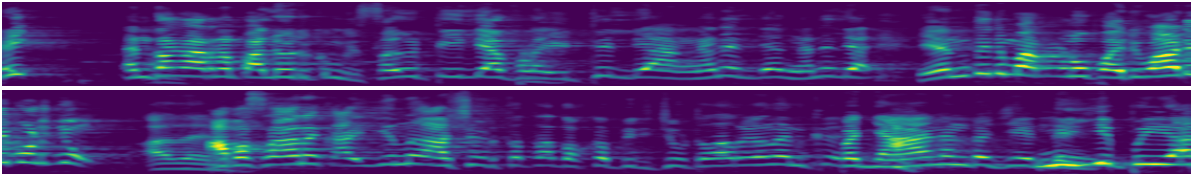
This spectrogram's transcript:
ഹേയ്, എന്താ കാരണം? പലർക്കും വിസ കിട്ടിയില്ല ഫ്ലൈറ്റ് ഇല്ല അങ്ങനെയില്ല അങ്ങനെയില്ല. എന്തിനു പറയണു പരിപാടി പൊളിഞ്ഞു. അതെ. അവസാനം കയ്യിൽ നിന്ന് കാശ് എടുത്തിട്ട് അതൊക്കെ പിരിച്ചുവിട്ടത് അറിയാം ഇപ്പൊ നിനക്ക് ഞാൻ എന്താ നീ ചെയ്യണ്ടേ ഇപ്പൊ ഈ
